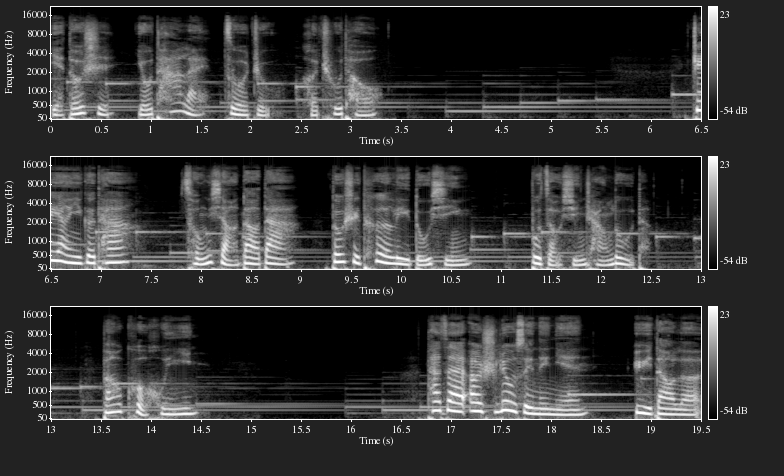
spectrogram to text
也都是由她来做主和出头。这样一个她，从小到大都是特立独行，不走寻常路的，包括婚姻。她在二十六岁那年，遇到了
